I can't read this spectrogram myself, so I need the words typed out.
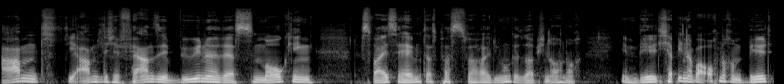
Abend, die abendliche Fernsehbühne, der Smoking, das weiße Hemd, das passt zu Harald Junke, so habe ich ihn auch noch im Bild. Ich habe ihn aber auch noch im Bild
